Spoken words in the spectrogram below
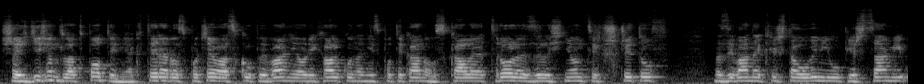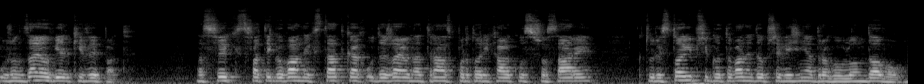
60 lat po tym, jak Tera rozpoczęła skopywanie orichalku na niespotykaną skalę, trole z lśniących szczytów, nazywane kryształowymi łupieżcami, urządzają wielki wypad. Na swych sfatygowanych statkach uderzają na transport orichalku z Szosary, który stoi przygotowany do przewiezienia drogą lądową.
